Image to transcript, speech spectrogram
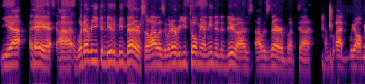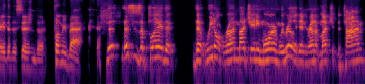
yeah. Hey, uh, whatever you can do to be better. So I was whatever you told me I needed to do. I was I was there, but uh, I'm glad we all made the decision to put me back. this, this is a play that that we don't run much anymore, and we really didn't run it much at the time.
